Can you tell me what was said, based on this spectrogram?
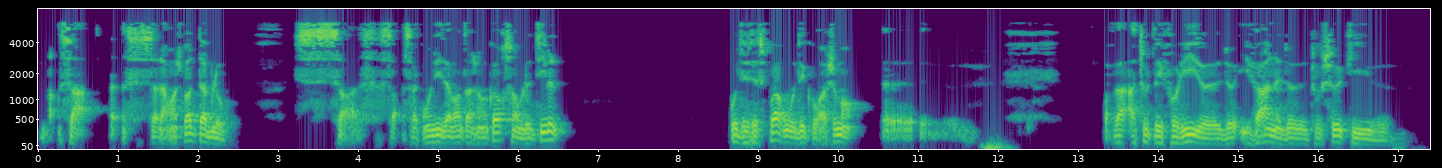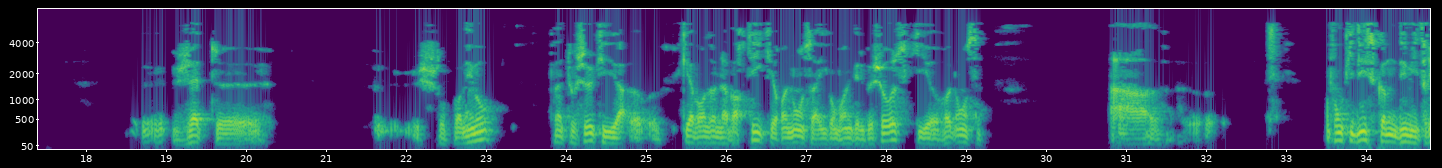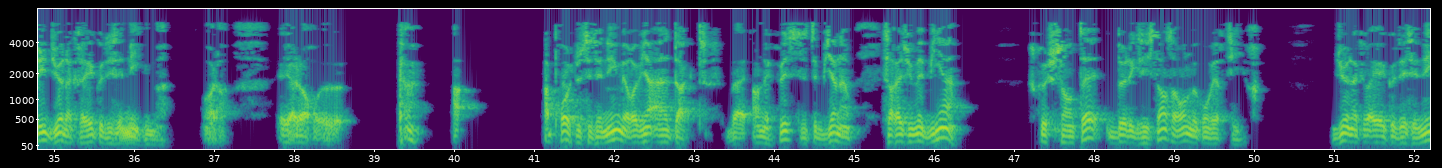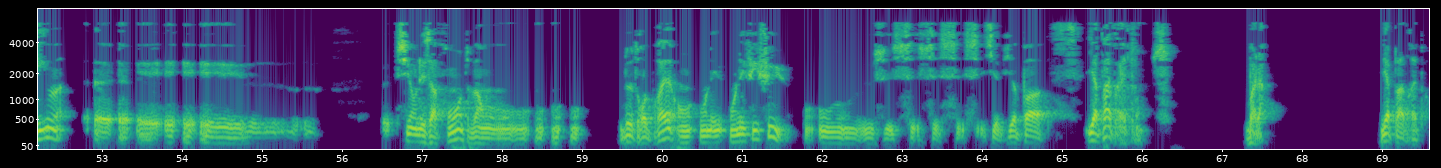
ben, ça, ça n'arrange pas de tableau ça, ça, ça conduit davantage encore, semble-t-il, au désespoir ou au découragement. Euh, enfin, à toutes les folies de, de, Ivan et de tous ceux qui euh, euh jettent, euh, je trouve pas mes mots, enfin tous ceux qui, euh, qui abandonnent la partie, qui renoncent à y comprendre quelque chose, qui renoncent à fond, qui disent comme Dimitri, Dieu n'a créé que des énigmes. Voilà. Et alors, euh, approche de ces énigmes et revient intact. Ben, en effet, c'était bien, ça résumait bien ce que je sentais de l'existence avant de me convertir. Dieu n'a créé que des énigmes, euh, et, et, si on les affronte, ben on, de trop près, on est fichu. Il n'y a pas, de réponse. Voilà. Il n'y a pas de réponse.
